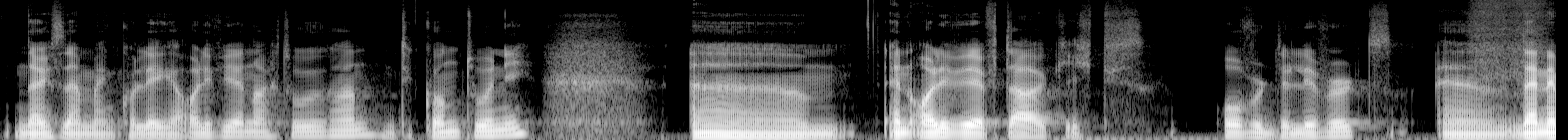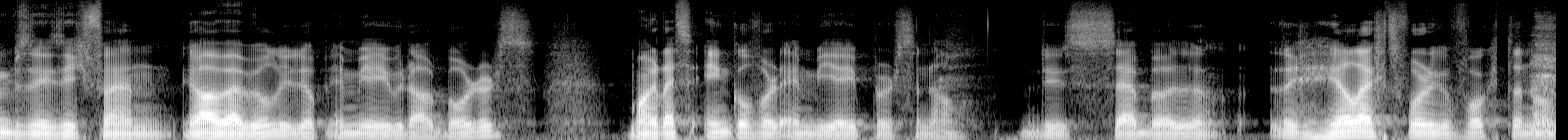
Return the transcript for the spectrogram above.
daar is dan mijn collega Olivier naartoe gegaan, die kon toen niet. Ehm, en Olivier heeft eigenlijk echt overdelivered. En dan hebben ze gezegd van, ja, wij willen jullie op NBA Without Borders. Maar dat is enkel voor NBA-personeel. Dus ze hebben er heel erg voor gevochten om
